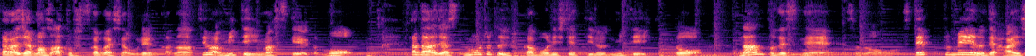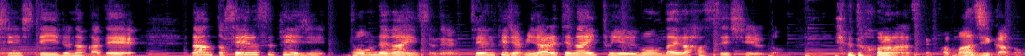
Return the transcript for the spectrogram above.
だからじゃあまあ、あと2日ぐらいしたら売れるかなっていうのは見ていますけれども、ただ、じゃあ、もうちょっと深掘りしてっていろいろ見ていくと、なんとですね、その、ステップメールで配信している中で、なんとセールスページに飛んでないんですよね。セールスページが見られてないという問題が発生しているというところなんですね。これマジかと。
